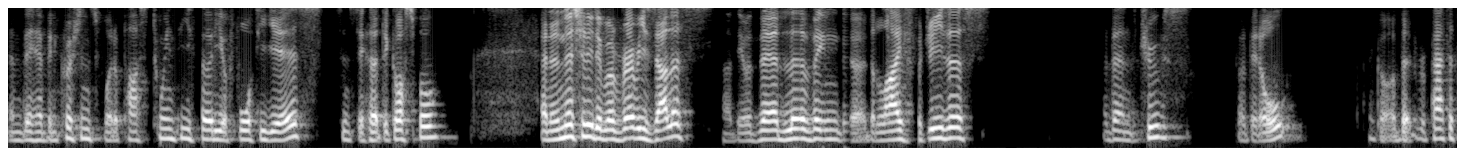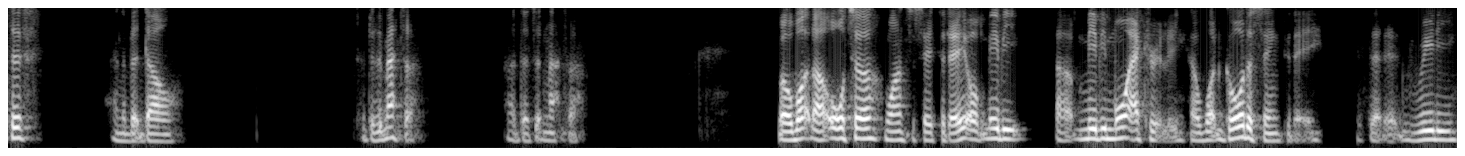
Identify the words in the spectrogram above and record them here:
and they have been Christians for the past 20, 30, or 40 years since they heard the gospel. And initially, they were very zealous. Uh, they were there living the, the life for Jesus. But then the truth got a bit old, got a bit repetitive, and a bit dull. So, does it matter? Does it matter? Well, what our author wants to say today, or maybe, uh, maybe more accurately, uh, what God is saying today, is that it really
